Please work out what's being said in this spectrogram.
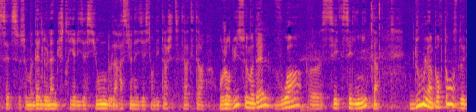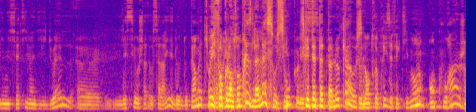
ce modèle de l'industrialisation, de la rationalisation des tâches, etc. etc. Aujourd'hui, ce modèle voit ses, limites, d'où l'importance de l'initiative individuelle, laisser aux, salariés, de, de permettre. Oui, il faut que l'entreprise la laisse aussi, ce qui n'était peut-être pas le cas aussi. Que l'entreprise, effectivement, encourage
